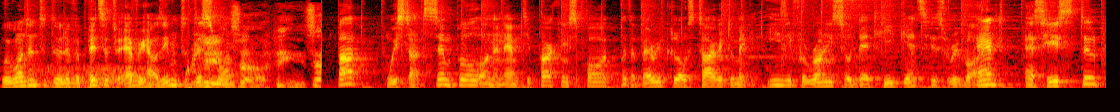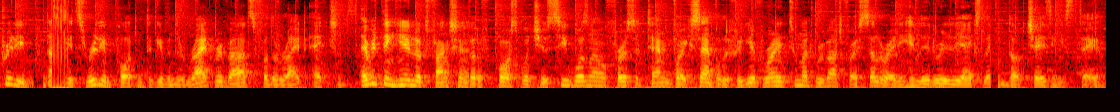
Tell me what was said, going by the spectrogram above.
we want him to deliver pizza to every house, even to this one. But we start simple on an empty parking spot with a very close target to make it easy for Ronnie so that he gets his reward. And as he's still pretty it's really important to give him the right rewards for the right actions. Everything here looks functional, but of course what you see wasn't our first attempt. For example, if we give Ronnie too much rewards for accelerating, he literally acts like a dog chasing his tail.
